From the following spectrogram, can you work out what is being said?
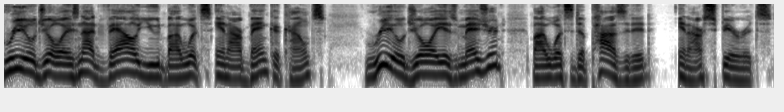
Real joy is not valued by what's in our bank accounts Real joy is measured by what's deposited in our spirits.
